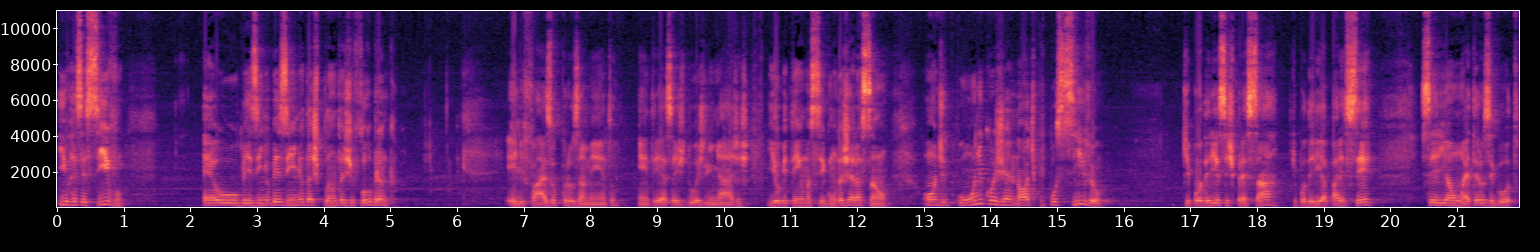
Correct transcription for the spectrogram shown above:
e o recessivo é o bezinho-bezinho das plantas de flor branca. Ele faz o cruzamento entre essas duas linhagens e obtém uma segunda geração, onde o único genótipo possível que poderia se expressar, que poderia aparecer, seria um heterozigoto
